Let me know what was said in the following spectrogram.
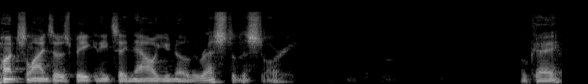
punchline, so to speak, and he'd say, Now you know the rest of the story. Okay?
